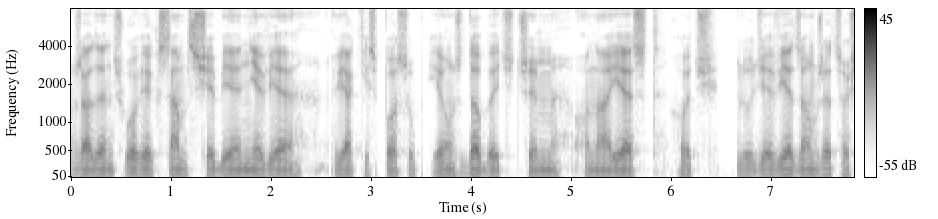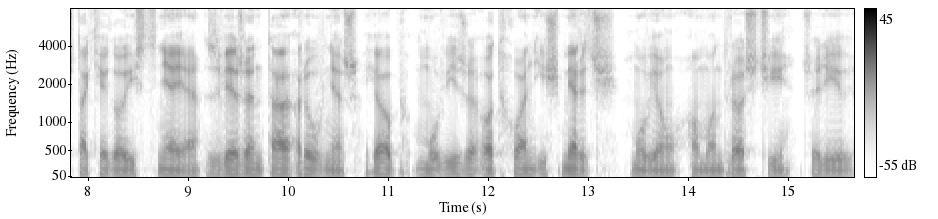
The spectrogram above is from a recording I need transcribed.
Żaden człowiek sam z siebie nie wie, w jaki sposób ją zdobyć, czym ona jest, choć ludzie wiedzą, że coś takiego istnieje. Zwierzęta również. Job mówi, że otchłań i śmierć mówią o mądrości, czyli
